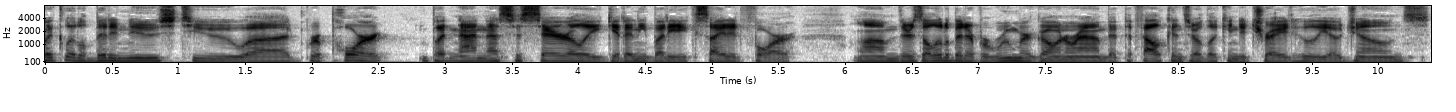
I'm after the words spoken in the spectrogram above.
quick little bit of news to uh, report, but not necessarily get anybody excited for. Um, there's a little bit of a rumor going around that the Falcons are looking to trade Julio Jones.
